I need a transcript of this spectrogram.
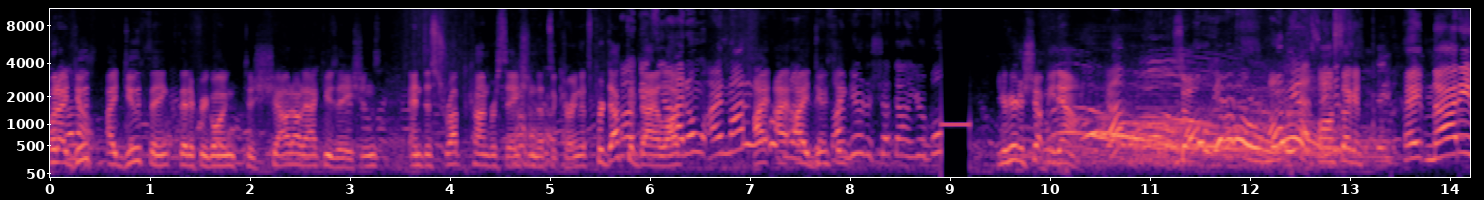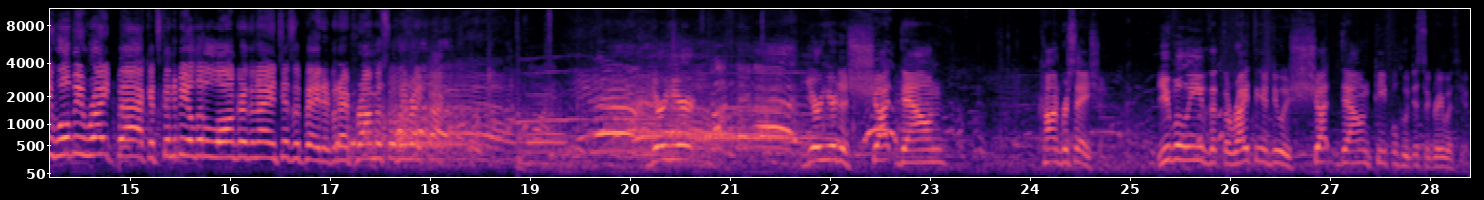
But I do. I do think that if you're going to shout out accusations and disrupt conversation that's occurring, that's productive dialogue. I don't. I'm not. I- I- I do think. I'm here to shut down your bull. You're here to shut me down. Yeah. So. Oh yes. Oh yes. Hold on a second. Hey, Maddie, we'll be right back. It's going to be a little longer than I anticipated, but I promise we'll be right back. You're here. You're here to shut down conversation. You believe that the right thing to do is shut down people who disagree with you.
